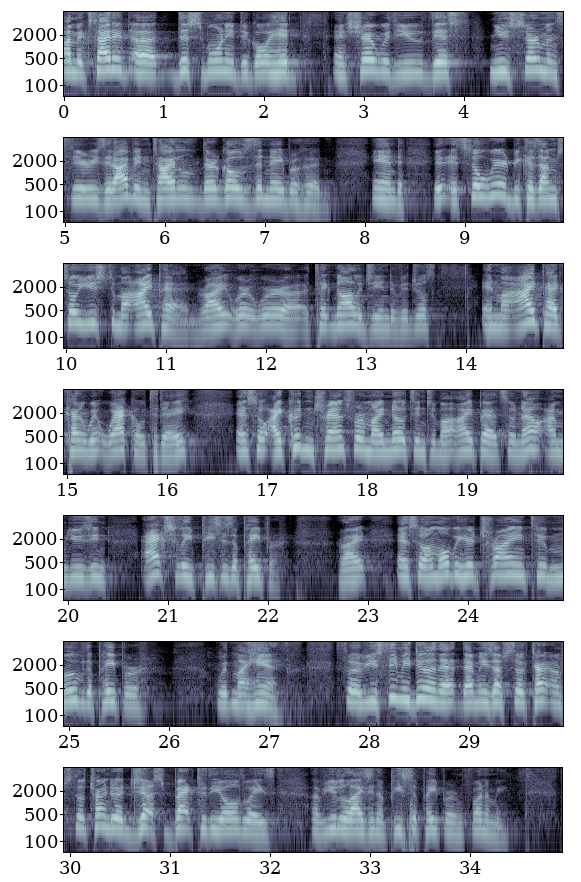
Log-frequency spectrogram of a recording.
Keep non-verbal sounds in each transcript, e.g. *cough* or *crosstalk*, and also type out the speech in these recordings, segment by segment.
I'm excited uh, this morning to go ahead and share with you this new sermon series that I've entitled There Goes the Neighborhood. And it, it's so weird because I'm so used to my iPad, right? We're, we're uh, technology individuals. And my iPad kind of went wacko today. And so I couldn't transfer my notes into my iPad. So now I'm using actually pieces of paper, right? And so I'm over here trying to move the paper with my hand. So if you see me doing that, that means I'm still, try- I'm still trying to adjust back to the old ways of utilizing a piece of paper in front of me.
